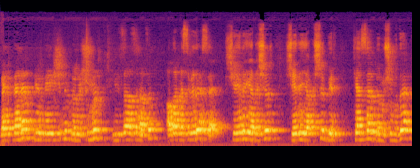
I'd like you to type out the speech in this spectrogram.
beklenen bir değişimin dönüşümün imzasını atıp Allah nasip ederse şehre yaraşır, şehre yakışır bir kentsel dönüşümü de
